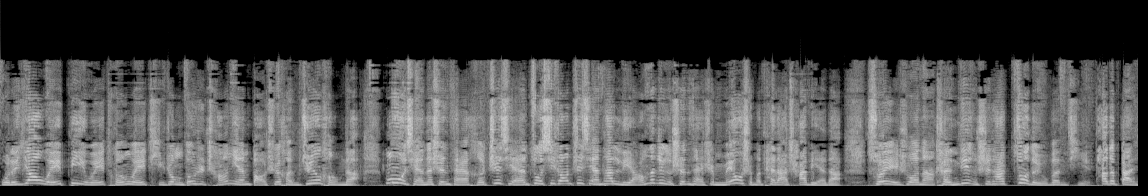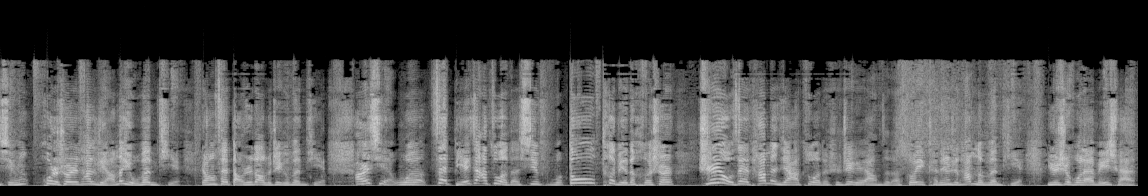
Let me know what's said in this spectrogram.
我的腰围、臂围、臀围、体重都是常年保持很均衡的。目前的身材和之前做西装之前他量的这个身材是没有什么太大差别的。所以说呢，肯定是他做的有问题，他的版型或者说是他量的有问题，然后才导致到了这个问题。而且我在别家做的西服都特别的合身，只有在他们家做的是这个样子的，所以肯定是他们的问题。于是乎来维权，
